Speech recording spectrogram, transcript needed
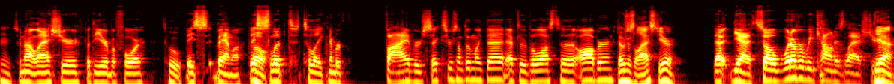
Hmm. so not last year, but the year before. Who? They Bama, they Oh. slipped to like number five or six or something like that after the loss to Auburn. That was just last year. That yeah, so whatever we count as last year. Yeah.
